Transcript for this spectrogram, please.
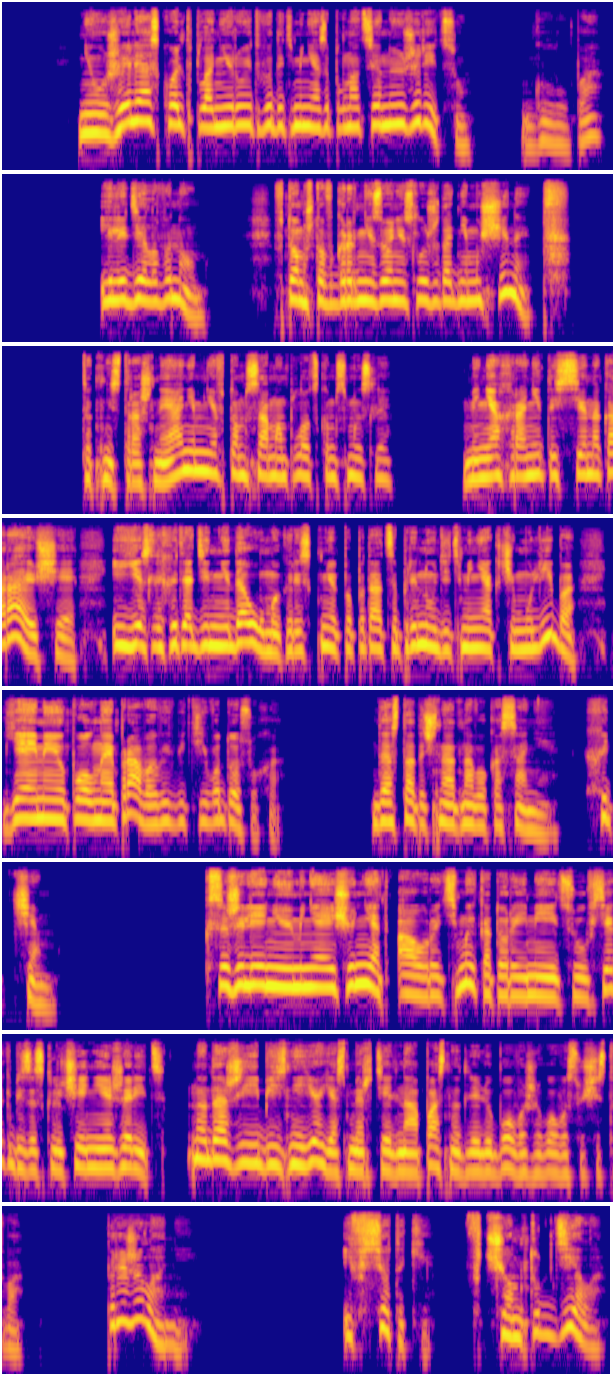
Неужели Аскольд планирует выдать меня за полноценную жрицу? Глупо. Или дело в ином? В том, что в гарнизоне служат одни мужчины? Пф. Так не страшны они мне в том самом плотском смысле. Меня хранит из сена карающее, и если хоть один недоумок рискнет попытаться принудить меня к чему-либо, я имею полное право выпить его досуха. Достаточно одного касания. Хоть чем. К сожалению, у меня еще нет ауры тьмы, которая имеется у всех без исключения жриц, но даже и без нее я смертельно опасна для любого живого существа. При желании. И все таки в чем тут дело?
